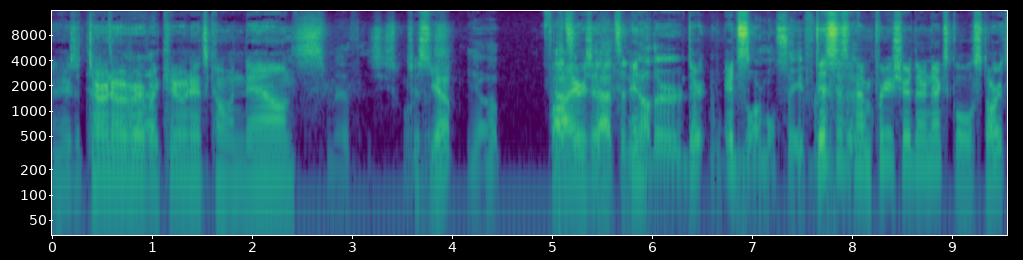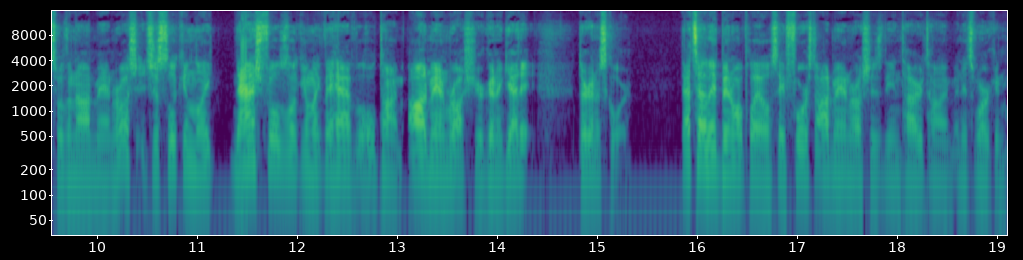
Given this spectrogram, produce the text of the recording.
and there's a turnover by Kunitz coming down. Smith. Is he scoring Just this? yep. Yup. Fires that's, it. That's another it's- normal save This is, too. I'm pretty sure their next goal starts with an odd man rush. It's just looking like Nashville's looking like they have the whole time. Odd man rush, you're gonna get it. They're gonna score. That's how they've been all playoffs. They forced odd man rushes the entire time, and it's working.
